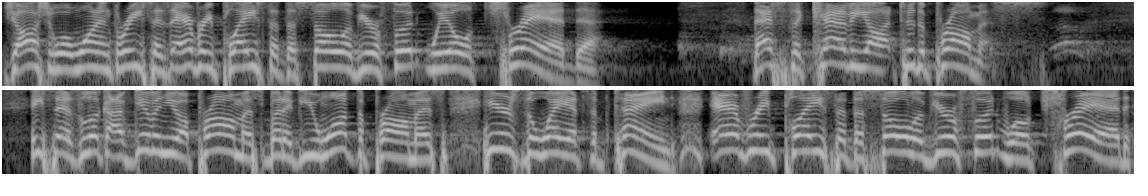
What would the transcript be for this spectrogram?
Joshua 1 and 3 says, Every place that the sole of your foot will tread. That's the caveat to the promise. He says, Look, I've given you a promise, but if you want the promise, here's the way it's obtained. Every place that the sole of your foot will tread,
